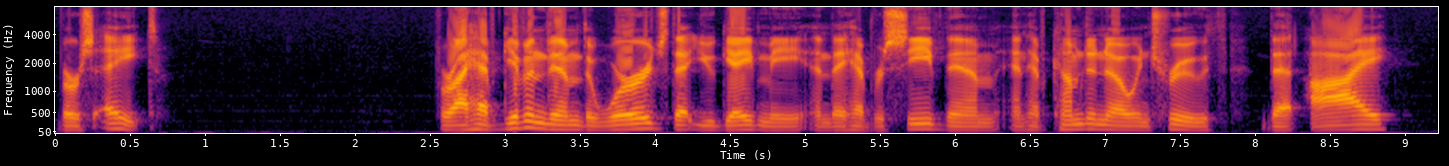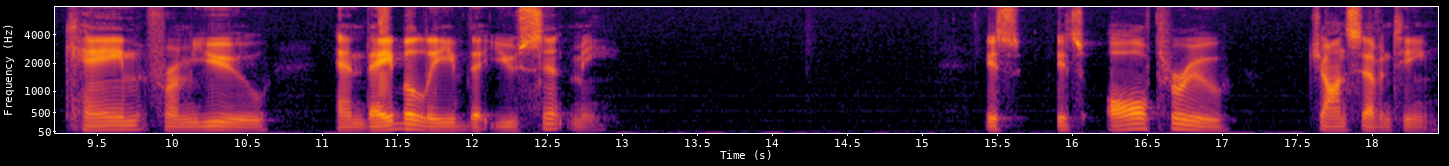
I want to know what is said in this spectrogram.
Verse 8 For I have given them the words that you gave me, and they have received them, and have come to know in truth that I came from you, and they believe that you sent me. It's, it's all through John 17.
